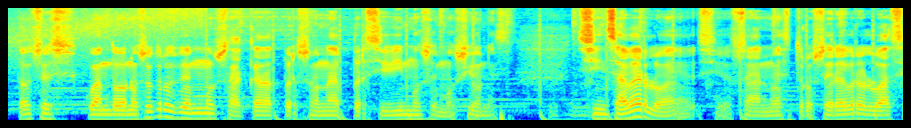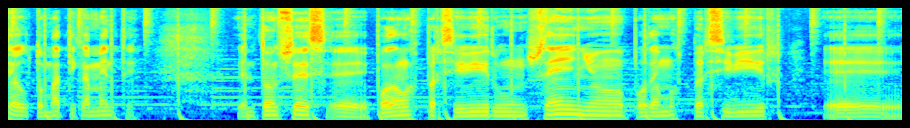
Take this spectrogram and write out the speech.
Entonces, cuando nosotros vemos a cada persona, percibimos emociones. sin saberlo, ¿eh? o sea, nuestro cerebro lo hace automáticamente. Entonces eh, podemos percibir un ceño, podemos percibir eh,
